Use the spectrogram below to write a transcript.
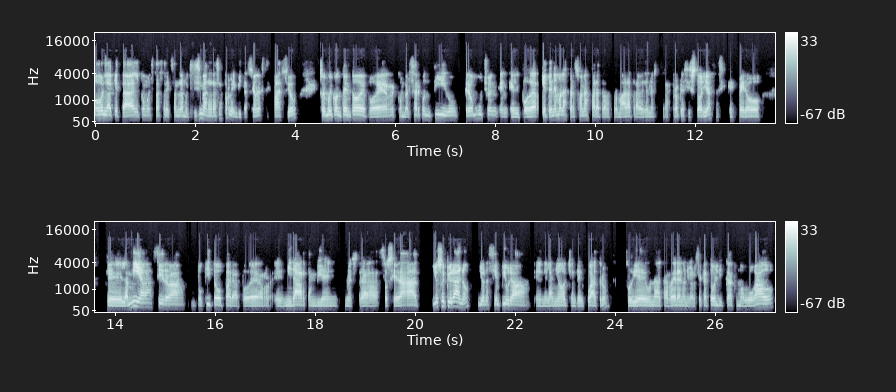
Hola, ¿qué tal? ¿Cómo estás, Alexandra? Muchísimas gracias por la invitación a este espacio. Estoy muy contento de poder conversar contigo. Creo mucho en, el poder que tenemos las personas para transformar a través de nuestras propias historias, así que espero que la mía sirva un poquito para poder eh, mirar también nuestra sociedad. Yo soy piurano, yo nací en Piura en el año 84, estudié una carrera en la Universidad Católica como abogado,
